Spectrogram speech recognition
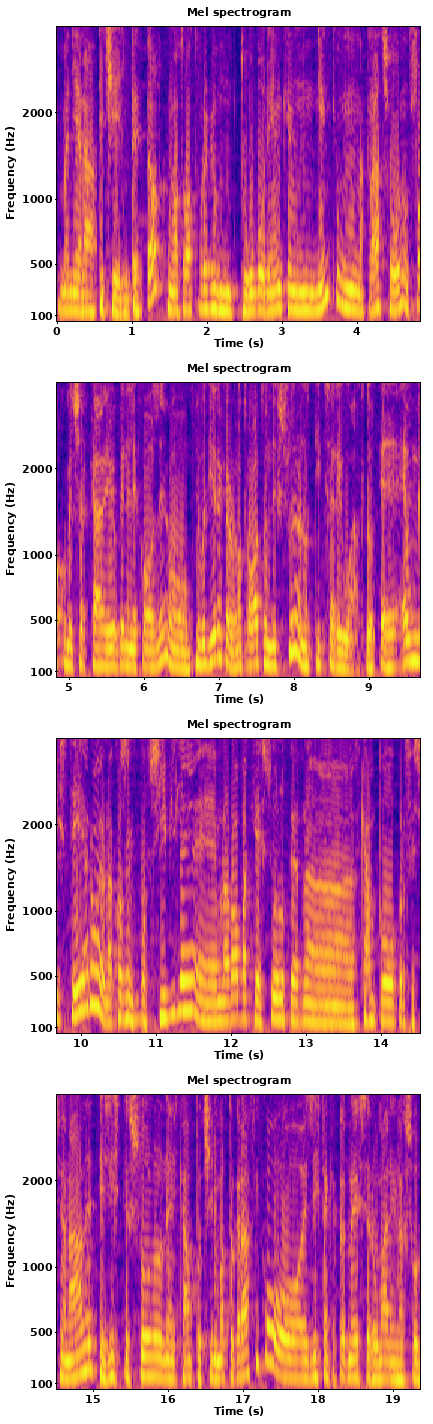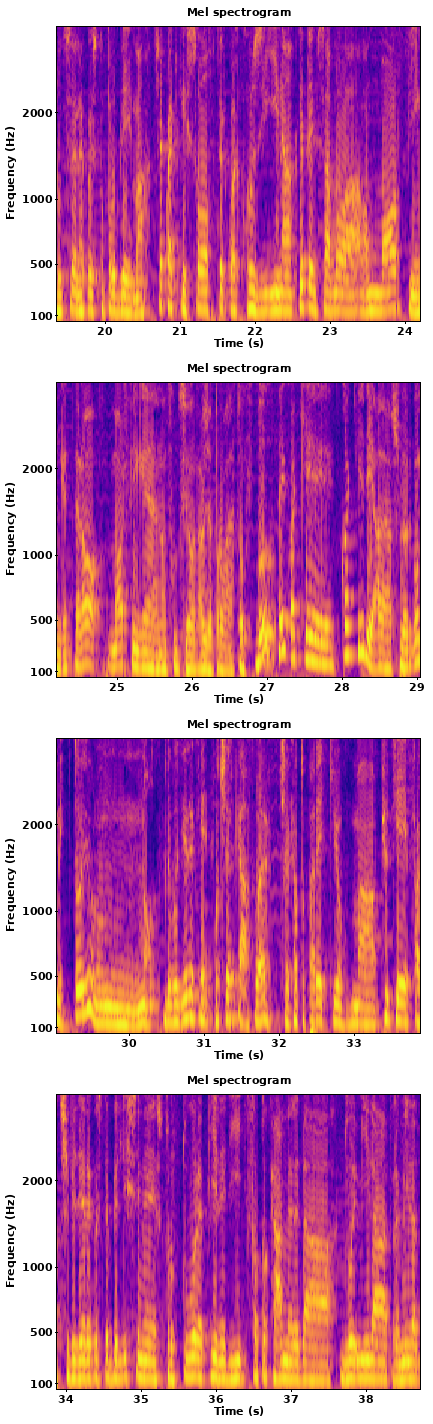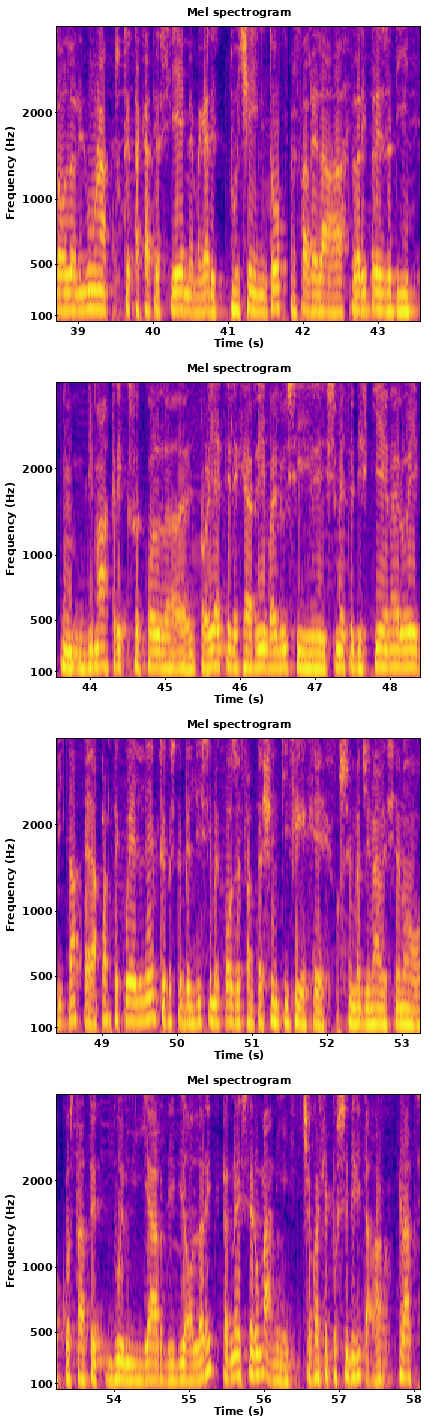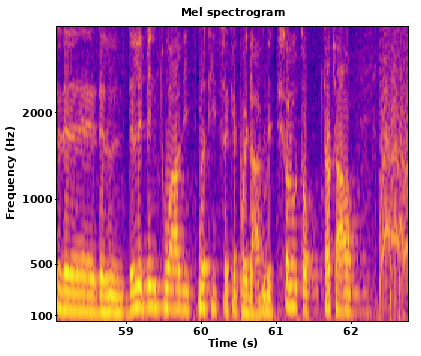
in maniera decente. Però non ho trovato proprio un tubo, neanche, un, neanche una traccia, o non so come cercare io bene le cose, o devo dire che non ho trovato nessuna notizia a riguardo. Eh, è un mistero, è una cosa impossibile, è una roba che è solo per uh, campo professionale, esiste solo nel campo cinematografico esiste anche per noi esseri umani una soluzione a questo problema? C'è qualche software, qualcosina? Io pensavo a un morphing, però morphing non funziona, ho già provato. Boh, hai qualche, qualche idea sull'argomento? Io non, no, devo dire che ho cercato, eh, ho cercato parecchio, ma più che farci vedere queste bellissime strutture piene di fotocamere da 2000-3000 dollari l'una, tutte attaccate assieme, magari 200 per fare la, la ripresa di, di, Matrix con il proiettile che arriva e lui si, si mette di schiena e lo evita. Eh, a parte quelle, tutte queste bellissime cose fantascientifiche che posso immaginare siano costate 2 miliardi di dollari, per noi esseri umani c'è qualche possibilità? Grazie delle, delle, delle eventuali notizie che puoi darmi. Ti saluto, ciao ciao!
